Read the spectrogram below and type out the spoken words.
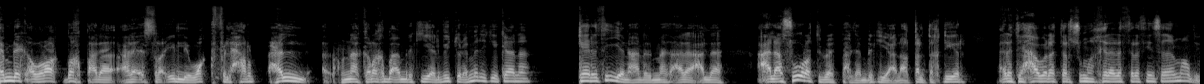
تملك أوراق ضغط على على إسرائيل لوقف الحرب؟ هل هناك رغبة أمريكية؟ الفيتو الأمريكي كان كارثيا على على على على صورة الولايات المتحدة الأمريكية على أقل تقدير. التي حاولت ترسمها خلال الثلاثين سنة الماضية.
